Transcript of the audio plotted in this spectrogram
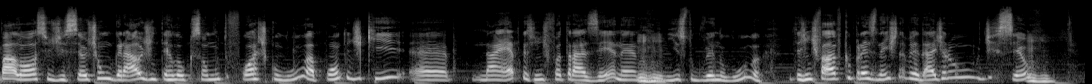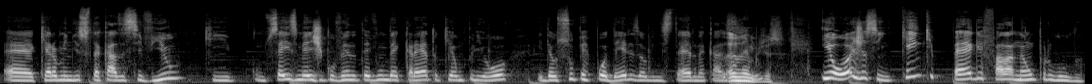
Palócio de Seu tinha um grau de interlocução muito forte com o Lula, a ponto de que, é, na época, se a gente for trazer, né, no uhum. início do governo Lula, muita gente falava que o presidente, na verdade, era o Dirceu, uhum. é, que era o ministro da Casa Civil, que com seis meses de governo teve um decreto que ampliou e deu superpoderes ao Ministério da Casa Eu Civil. Eu lembro disso. E hoje, assim, quem que pega e fala não pro Lula?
